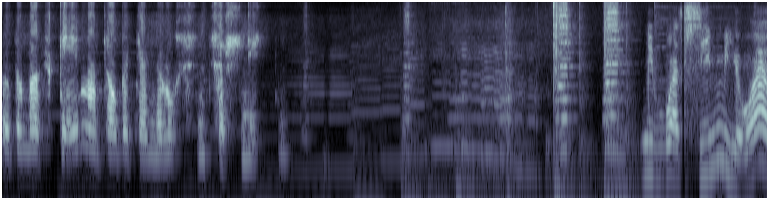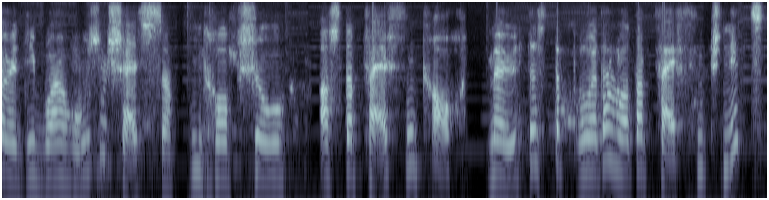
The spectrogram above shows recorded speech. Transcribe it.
Oder mir's geben und habe den Russen zerschnitten. Ich war sieben Jahre alt, ich war ein Hosenscheißer und hab schon aus der Pfeifen geraucht. Mein ältester Bruder hat eine Pfeifen geschnitzt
